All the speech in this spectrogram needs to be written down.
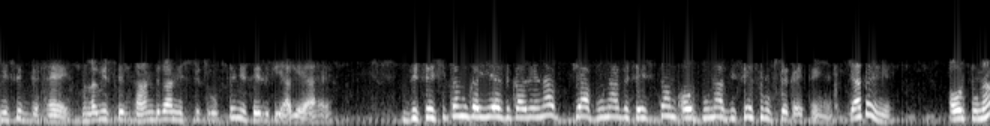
निषिद्ध है। मतलब इस सिद्धांत का निश्चित रूप से निषेध किया गया है। विशेषतम का यह कर देना क्या पुनः विशेषतम और पुनः विशेष रूप से कहते हैं? क्या कहेंगे? और पुनः?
